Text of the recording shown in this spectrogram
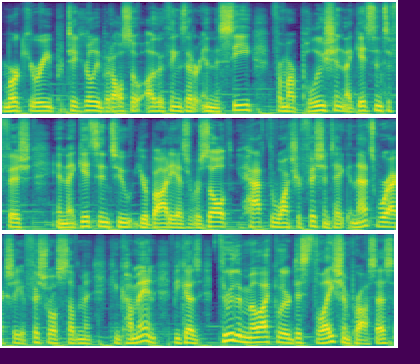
mercury particularly, but also other things that are in the sea from our pollution that gets into fish and that gets into your body as a result. You have to watch your fish intake. And that's where actually a fish oil supplement can come in because through the molecular distillation process,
